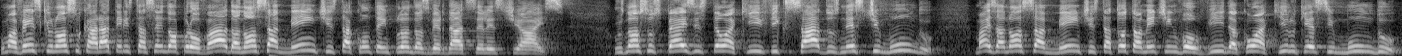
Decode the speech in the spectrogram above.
uma vez que o nosso caráter está sendo aprovado, a nossa mente está contemplando as verdades celestiais. Os nossos pés estão aqui fixados neste mundo, mas a nossa mente está totalmente envolvida com aquilo que esse mundo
